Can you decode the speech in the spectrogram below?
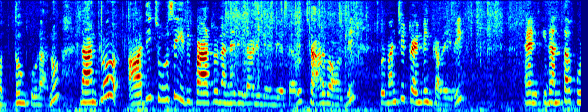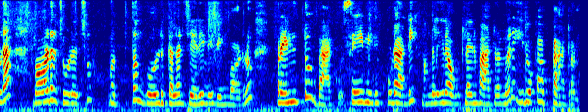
మొత్తం కూడాను. దాంట్లో అది చూసి ఇది ప్యాటర్న్ అనేది ఇలా డిజైన్ చేశారు. చాలా బాగుంది. ఇప్పుడు మంచి ట్రెండింగ్ కదా ఇవి అండ్ ఇదంతా కూడా బార్డర్ చూడొచ్చు. మొత్తం gold colour zari weaving border front back same ఇది కూడా అండి. మంగళగిరి అవుట్లైన్ ప్యాటర్న్లోనే ఇది ఒక ప్యాటర్న్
